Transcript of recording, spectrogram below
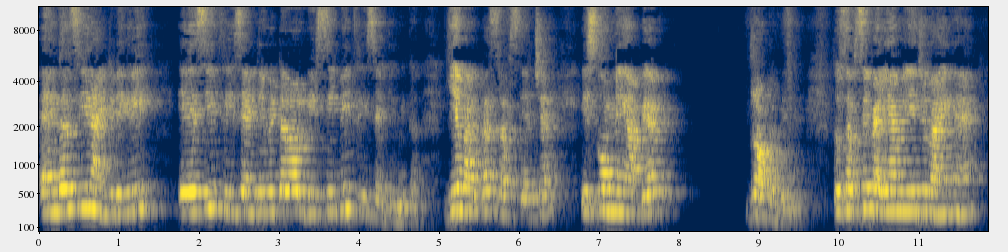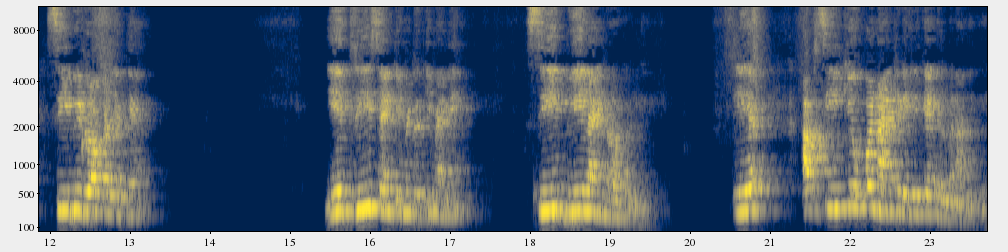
Angle C ninety degree A C three centimetre और बी सी भी थ्री सेंटीमीटर ये हमारे पास रफ स्केच है। इसको हमने यहाँ पे ड्रॉ कर देना है। तो सबसे पहले हम ये जो लाइन है सी भी ड्रॉ कर लेते हैं। ये थ्री सेंटीमीटर की मैंने सी बी लाइन ड्रॉ कर ली। क्लियर अब सी के ऊपर 90 डिग्री के एंगल बना लेंगे।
